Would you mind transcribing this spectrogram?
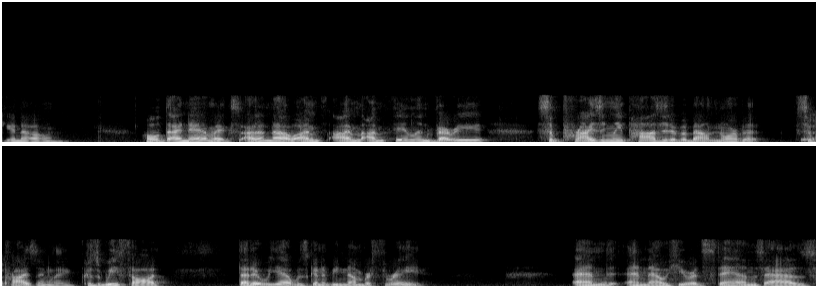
you know whole dynamics. I don't know. I'm I'm I'm feeling very surprisingly positive about Norbit. Yeah. Surprisingly, because we thought that it yeah was going to be number three, and and now here it stands as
